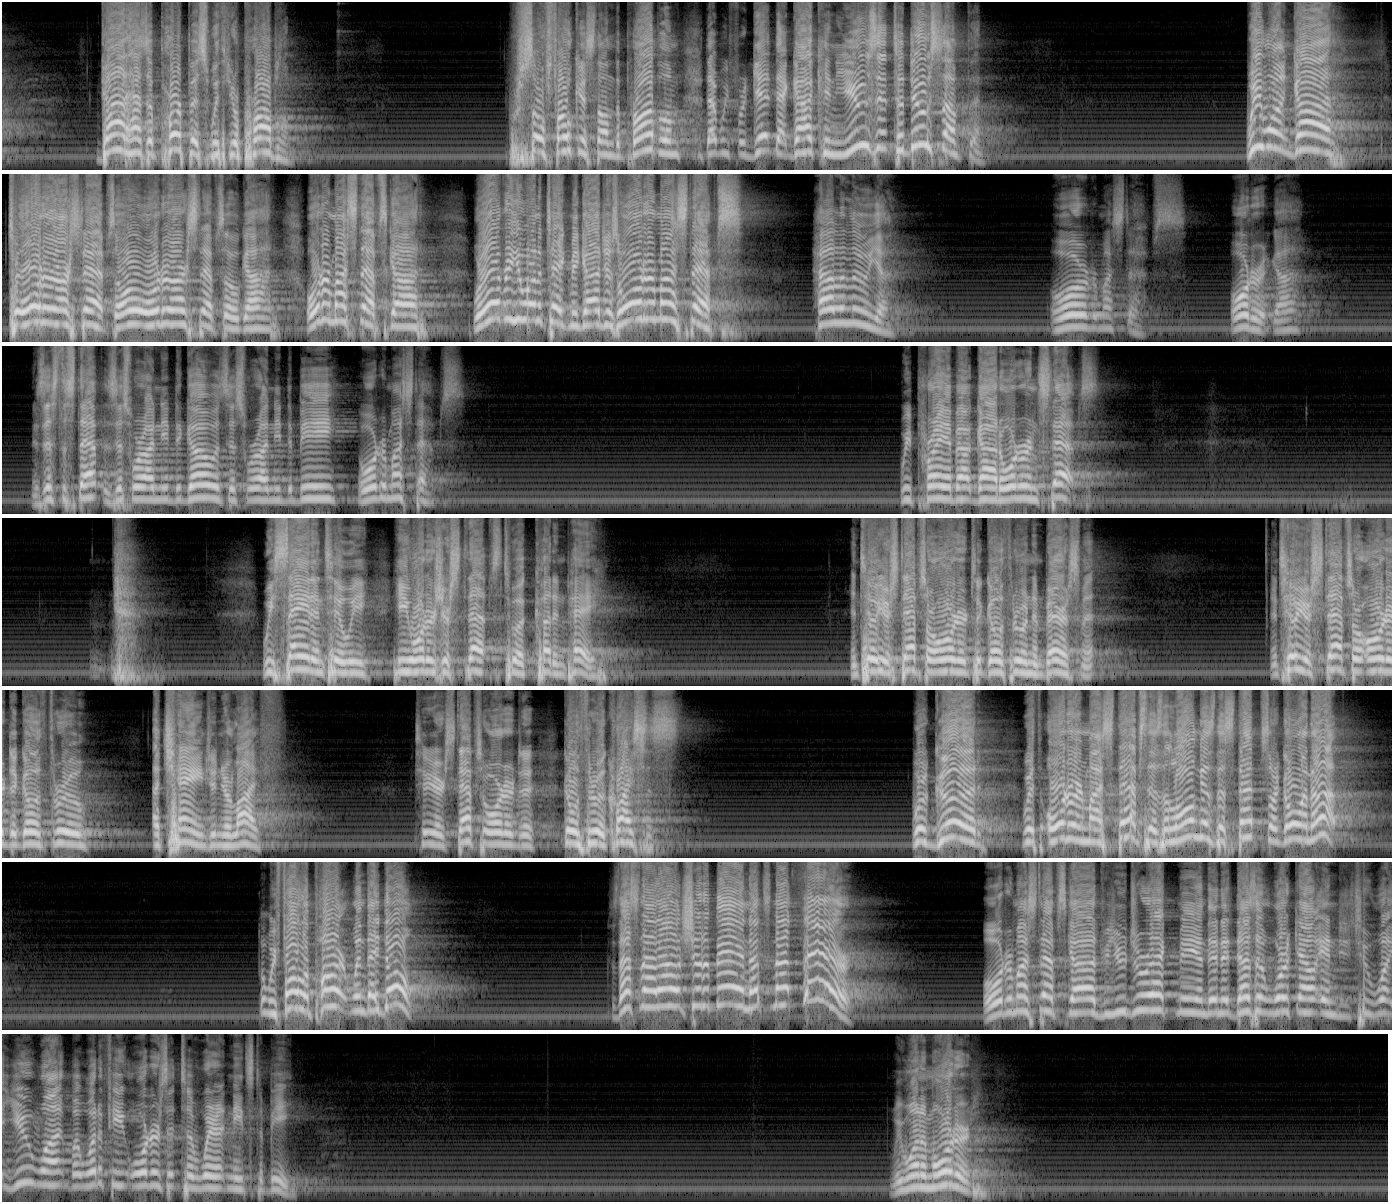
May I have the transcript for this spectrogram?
God has a purpose with your problem. We're so focused on the problem that we forget that God can use it to do something. We want God to order our steps. Oh, order our steps, oh God. Order my steps, God. Wherever you want to take me, God, just order my steps. Hallelujah. Order my steps. Order it, God. Is this the step? Is this where I need to go? Is this where I need to be? Order my steps. We pray about God ordering steps. We say it until we, He orders your steps to a cut and pay. Until your steps are ordered to go through an embarrassment until your steps are ordered to go through a change in your life, until your steps are ordered to go through a crisis. We're good with ordering my steps as long as the steps are going up. But we fall apart when they don't. Because that's not how it should have been. That's not fair. Order my steps, God. You direct me, and then it doesn't work out into what you want, but what if He orders it to where it needs to be? We want Him ordered.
